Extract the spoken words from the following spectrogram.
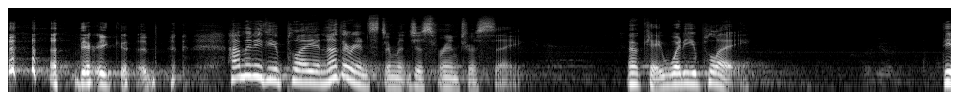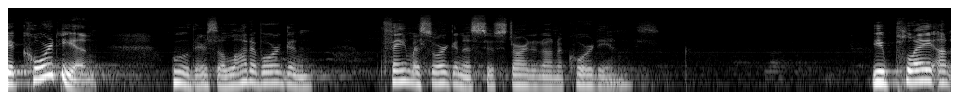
Very good. How many of you play another instrument just for interest's sake? Okay, what do you play? The accordion. Oh, there's a lot of organ, famous organists who started on accordions. You play on.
